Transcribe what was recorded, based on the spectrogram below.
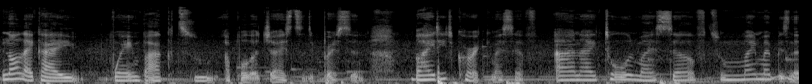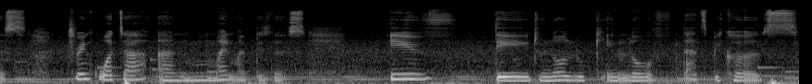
not like I went back to apologize to the person, but I did correct myself and I told myself to mind my business, drink water and mind my business. If they do not look in love, that's because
